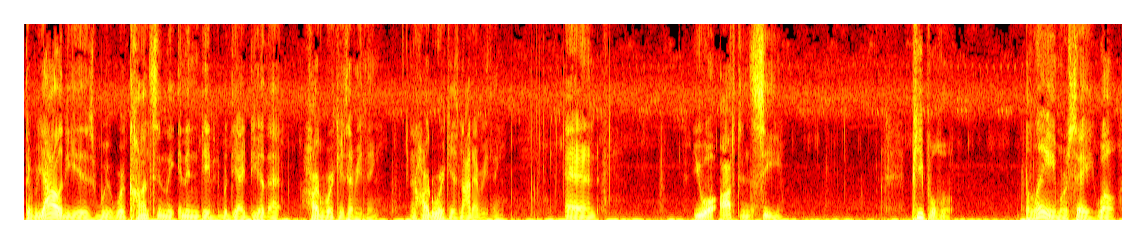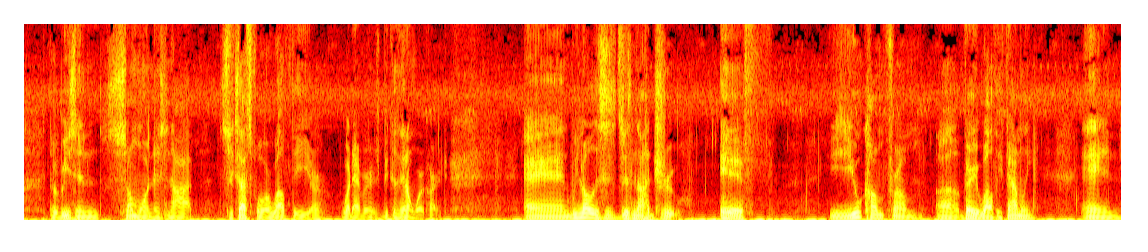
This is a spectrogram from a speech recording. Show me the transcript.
the reality is we're constantly inundated with the idea that hard work is everything, and hard work is not everything. And you will often see people blame or say, well, the reason someone is not successful or wealthy or whatever is because they don't work hard. And we know this is just not true. If you come from a very wealthy family and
